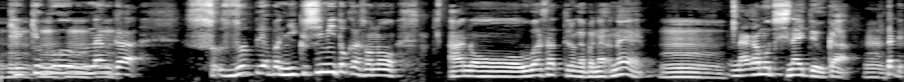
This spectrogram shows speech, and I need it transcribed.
ん結局、なん、か、そずっとやっぱ憎しみとか、その、あのー噂っていうのがやっぱなね、うん。長持ちしないというか、うんだって、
